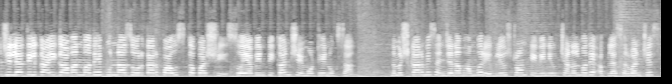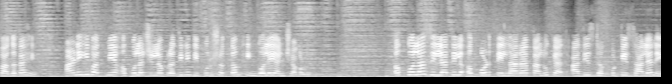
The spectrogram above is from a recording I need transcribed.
जिल्ह्यातील काही गावांमध्ये पुन्हा जोरदार पाऊस कपाशी सोयाबीन पिकांचे मोठे नुकसान. नमस्कार मी Sanjana Bhambore blue storm TV news चॅनलमध्ये आपल्या सर्वांचे स्वागत आहे. आणि ही बातमी आहे अकोला जिल्हा प्रतिनिधी पुरुषोत्तम इंगोले यांच्याकडून. अकोला जिल्ह्यातील अकोट तेल्हारा तालुक्यात आधीच ढगफुटी झाल्याने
